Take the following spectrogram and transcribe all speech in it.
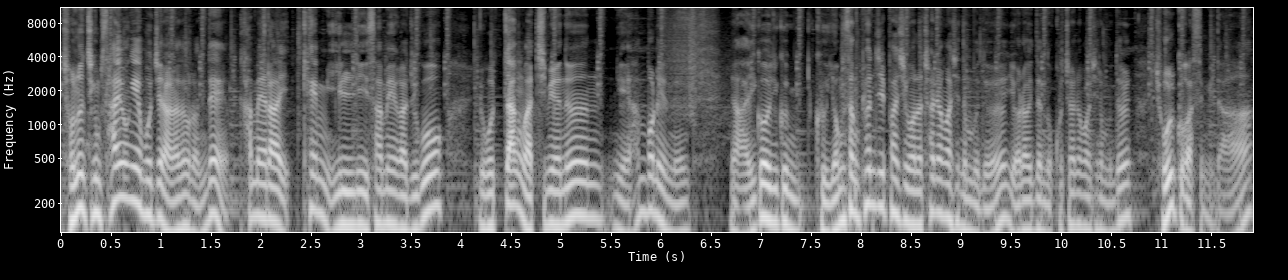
저는 지금 사용해 보진 않아서 그런데 카메라 캠 1, 2, 3 해가지고 요거 쫙 맞추면은 예, 한 번에는 야 이거 지금 그 영상 편집하시거나 촬영하시는 분들 여러 대 놓고 촬영하시는 분들 좋을 것 같습니다.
